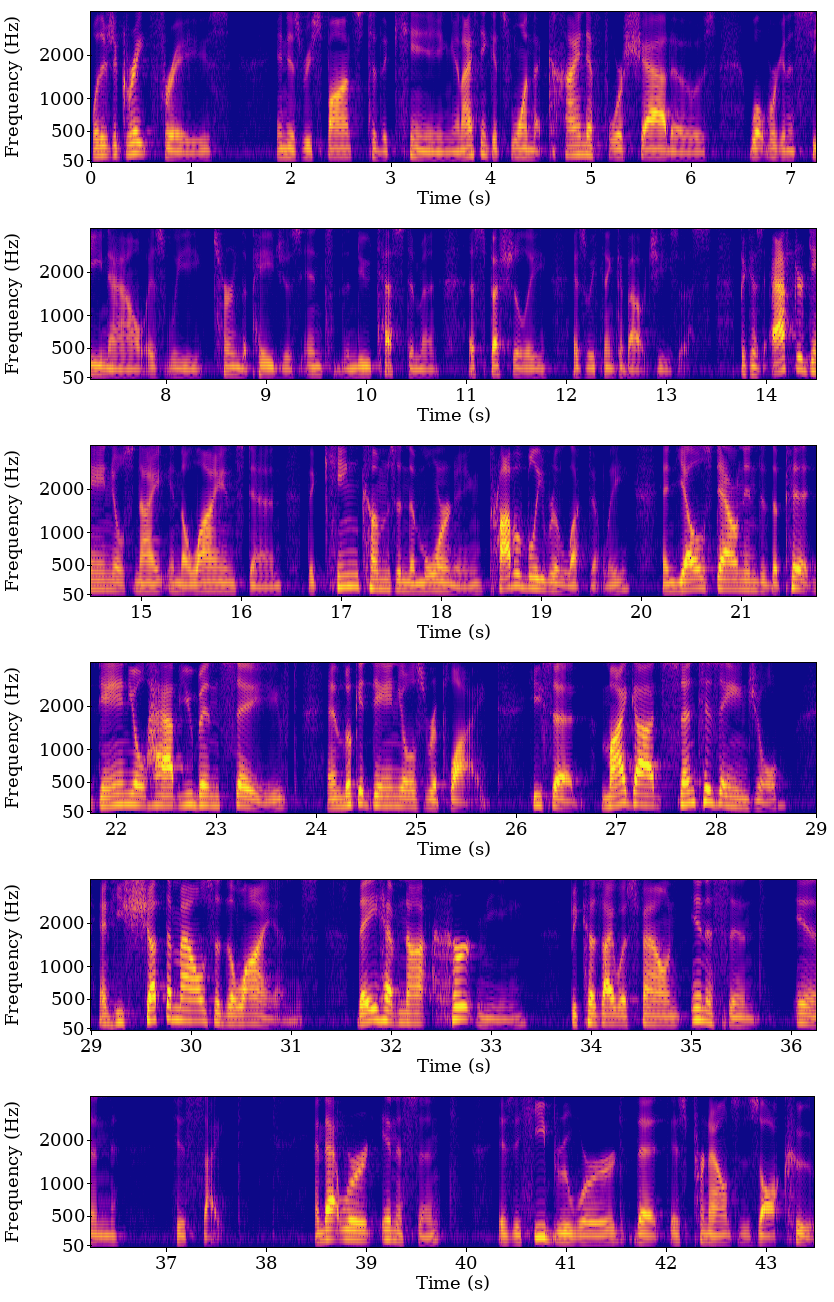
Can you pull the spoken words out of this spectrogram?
Well, there's a great phrase in his response to the king, and I think it's one that kind of foreshadows what we're going to see now as we turn the pages into the New Testament, especially as we think about Jesus. Because after Daniel's night in the lion's den, the king comes in the morning, probably reluctantly, and yells down into the pit, Daniel, have you been saved? And look at Daniel's reply he said, My God sent his angel, and he shut the mouths of the lions. They have not hurt me because I was found innocent in his sight. And that word innocent is a Hebrew word that is pronounced zaku.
